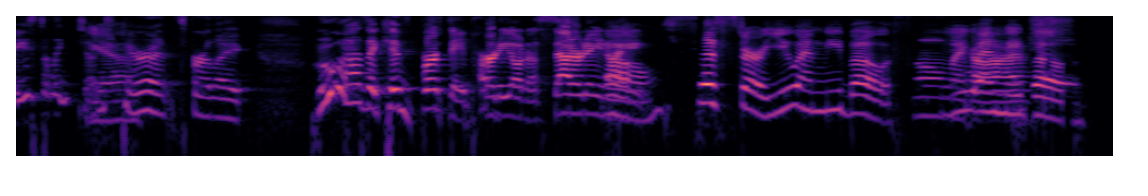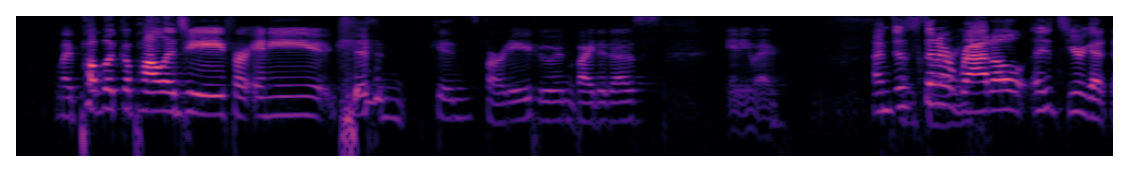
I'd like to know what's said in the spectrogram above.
I used to like judge yeah. parents for like, who has a kid's birthday party on a Saturday oh, night? Oh, sister, you and me both. Oh my you gosh. and me both. My public apology for any kid kids party who invited us. Anyway. I'm just I'm gonna rattle. It's you're good.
